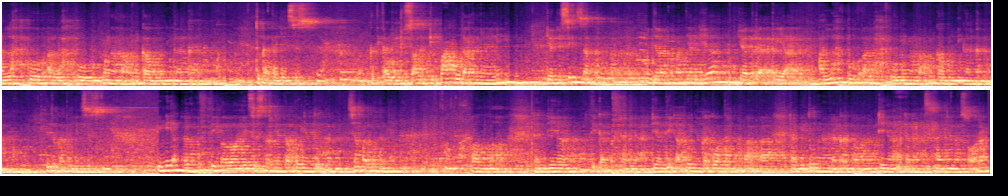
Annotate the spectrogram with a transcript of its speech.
Allahku, Allahku, mengapa engkau meninggalkan aku? Itu kata Yesus. Ketika Yesus dipaku tangannya ini dia disiksa. Menjelang kematian dia dia teriak-teriak Allahku Allahku mengapa engkau meninggalkan aku? Itu kata Yesus. Ini adalah bukti bahwa Yesus ternyata punya Tuhan. Siapa Tuhannya? Allah. Dan dia tidak berdaya dia tidak punya kekuatan apa-apa. Dan itu menandakan bahwa dia adalah hanyalah seorang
